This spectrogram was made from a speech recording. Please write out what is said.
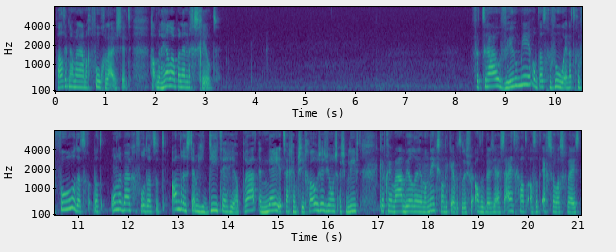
had ik nou maar naar mijn gevoel geluisterd? Had me een hele hoop ellende gescheeld. Vertrouw veel meer op dat gevoel. En dat gevoel, dat, dat onderbuikgevoel, dat het andere stemmetje die tegen jou praat. En nee, het zijn geen psychoses, jongens, alsjeblieft. Ik heb geen waanbeelden, helemaal niks. Want ik heb het er dus voor altijd bij het juiste eind gehad. Als het echt zo was geweest,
